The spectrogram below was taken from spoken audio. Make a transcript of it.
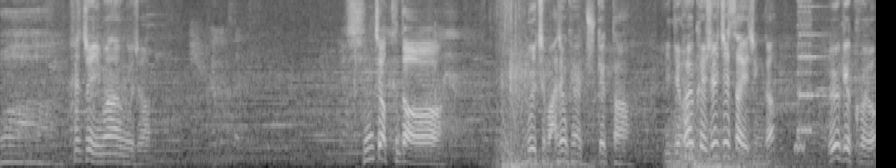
와. 실제 이만한 거죠. 진짜 크다. 도대체 맞으면 그냥 죽겠다. 이게 헐크의 실제 사이즈인가? 왜 이렇게 커요?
